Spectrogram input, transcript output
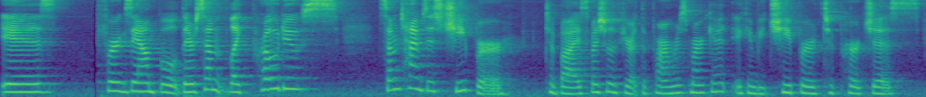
is for example, there's some like produce, sometimes it's cheaper to buy, especially if you're at the farmer's market. It can be cheaper to purchase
